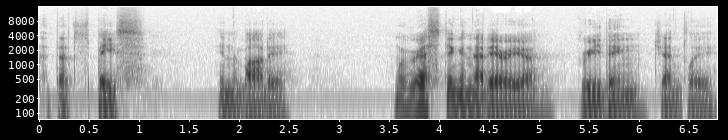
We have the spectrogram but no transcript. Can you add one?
at that space in the body. We're resting in that area, breathing gently.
